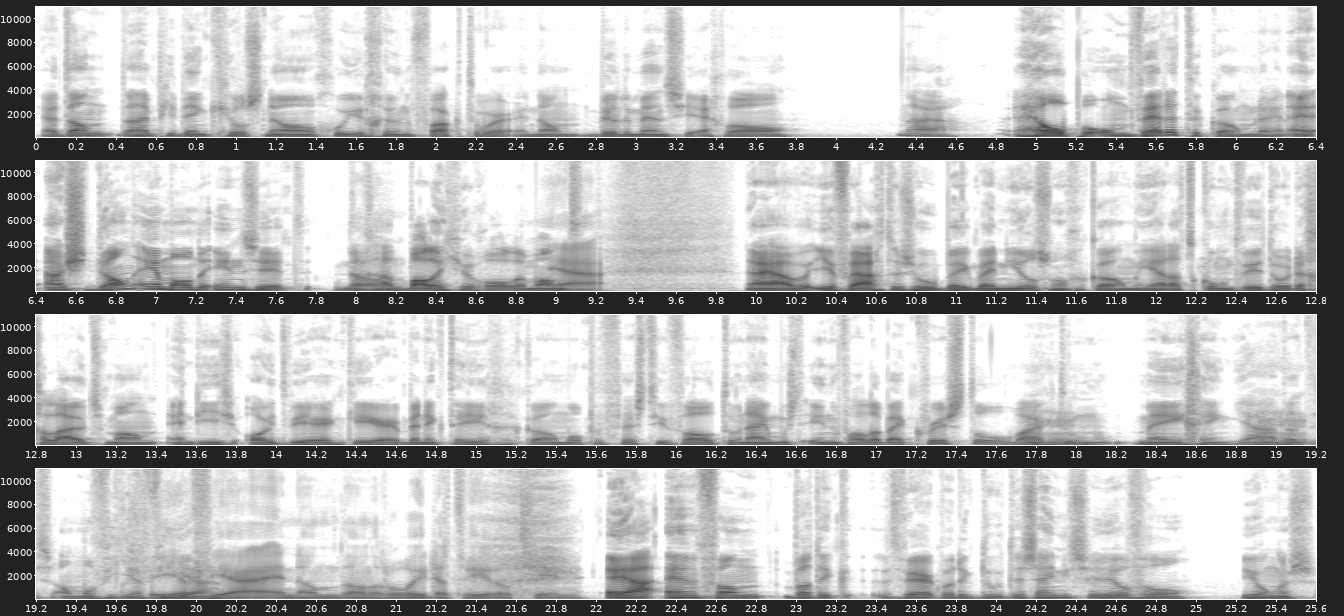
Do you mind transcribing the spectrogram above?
Ja, dan, dan heb je denk ik heel snel een goede gunfactor. En dan willen mensen je echt wel nou ja, helpen om verder te komen. En als je dan eenmaal erin zit, dan, Dan- gaat het balletje rollen. Want ja. Nou ja, je vraagt dus hoe ben ik bij Nielsen gekomen. Ja, dat komt weer door de geluidsman. En die is ooit weer een keer ben ik tegengekomen op een festival toen hij moest invallen bij Crystal, waar Mhm. ik toen mee ging. Ja, Mhm. dat is allemaal via Via, via. via, en dan, dan rol je dat wereldje in. En Ja, en van wat ik, het werk wat ik doe, er zijn niet zo heel veel jongens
